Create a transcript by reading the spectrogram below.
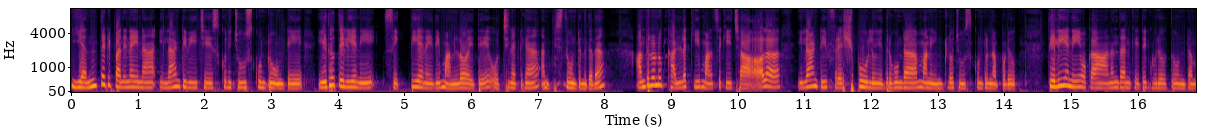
ఎంతటి పనినైనా ఇలాంటివి చేసుకుని చూసుకుంటూ ఉంటే ఏదో తెలియని శక్తి అనేది మనలో అయితే వచ్చినట్టుగా అనిపిస్తూ ఉంటుంది కదా. అందులోనూ కళ్ళకి మనసుకి చాలా ఇలాంటి ఫ్రెష్ పూలు ఎదురుగుండా మన ఇంట్లో చూసుకుంటున్నప్పుడు తెలియని ఒక ఆనందానికి అయితే గురవుతూ ఉంటాం.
